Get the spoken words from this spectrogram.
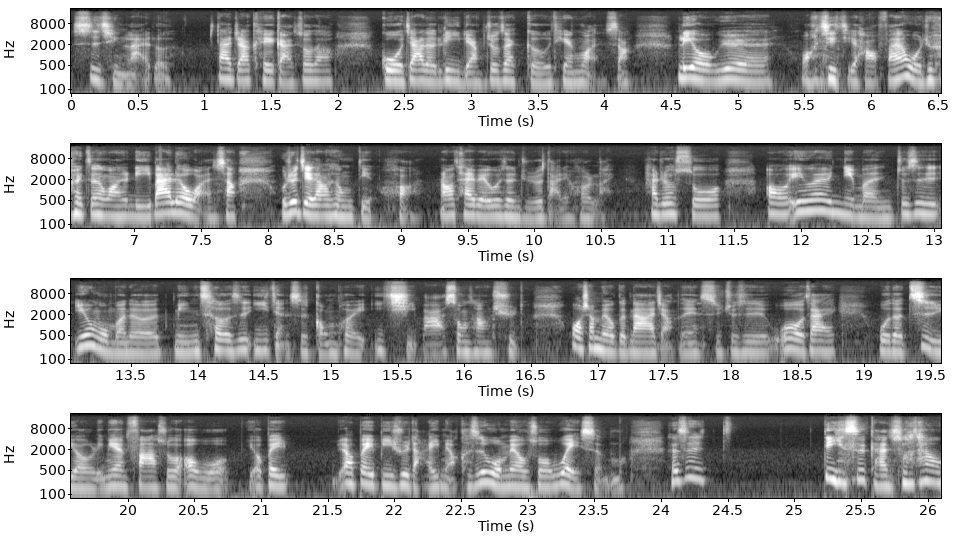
事情来了，大家可以感受到国家的力量，就在隔天晚上，六月忘记几号，反正我就会真的忘记。礼拜六晚上，我就接到一通电话，然后台北卫生局就打电话来。他就说：“哦，因为你们就是因为我们的名册是医检师工会一起把它送上去的。我好像没有跟大家讲这件事，就是我有在我的挚友里面发说，哦，我有被要被逼去打疫苗，可是我没有说为什么。可是第一次感受到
